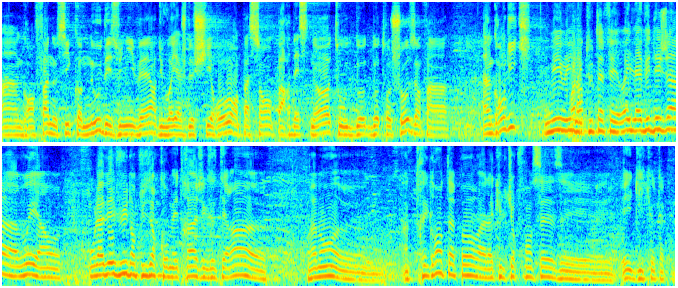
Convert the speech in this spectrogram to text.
un grand fan aussi comme nous des univers, du voyage de Shiro, en passant par Death Note ou d'autres- choses. Enfin, un grand geek. Oui, oui, Voilà. oui, tout à fait. Ouais, il l'avait déjà avoué, hein. on l'avait vu dans plusieurs courts-métrages, etc. Euh, vraiment euh, un très grand apport à la culture française et, et geek otaku.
